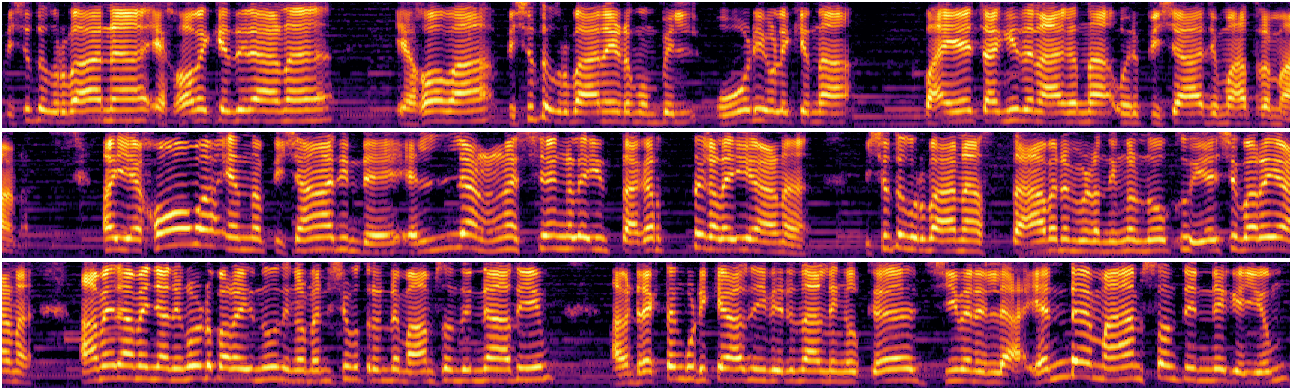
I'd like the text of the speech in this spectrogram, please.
വിശുദ്ധ കുർബാന യഹോവയ്ക്കെതിരാണ്. യഹോവ വിശുദ്ധ കുർബാനയുടെ മുമ്പിൽ ഓടി ഒളിക്കുന്ന ഭയചകിതനാകുന്ന ഒരു പിശാജ് മാത്രമാണ്. ആ യഹോവ എന്ന പിശാജിന്റെ എല്ലാ ആശയങ്ങളെയും തകർത്ത് കളയുകയാണ് വിശുദ്ധ കുർബാന സ്ഥാപനം ഇവിടെ നിങ്ങൾ നോക്കൂ. യേശു പറയാണ് ആമേനാമേ ഞാൻ നിങ്ങളോട് പറയുന്നു നിങ്ങൾ മനുഷ്യപുത്രന്റെ മാംസം തിന്നാതെയും അവൻ രക്തം കുടിക്കാതെ വരുന്നാൽ നിങ്ങൾക്ക് ജീവനില്ല. എന്റെ മാംസം തിന്നുകയും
